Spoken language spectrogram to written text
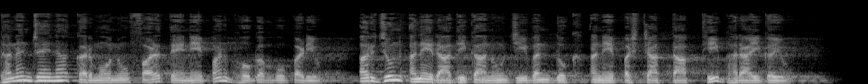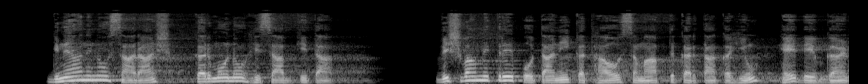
ધનંજયના કર્મોનું ફળ તેને પણ ભોગવવું પડ્યું. અર્જુન અને રાધિકાનું જીવન દુઃખ અને પશ્ચાતાપથી ભરાઈ ગયું. જ્ઞાનનો સારાંશ, કર્મોનો હિસાબ કિતાબ વિશ્વામિત્રે પોતાની કથાઓ સમાપ્ત કરતા કહ્યું, હે દેવગણ,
